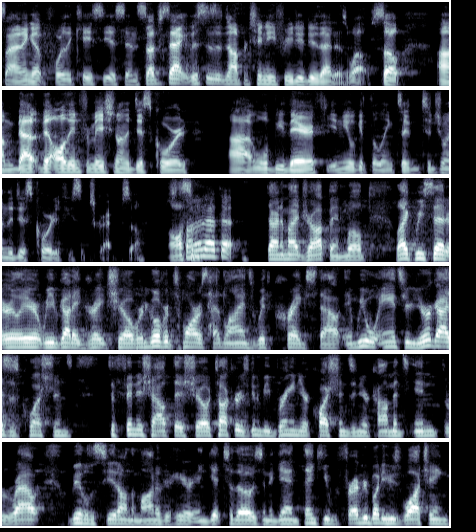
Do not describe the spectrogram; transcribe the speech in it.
signing up for the KCSN Substack, this is an opportunity for you to do that as well. So um, that the, all the information on the Discord uh, will be there, if, and you'll get the link to to join the Discord if you subscribe. So awesome at that. Dynamite drop in. Well, like we said earlier, we've got a great show. We're gonna go over tomorrow's headlines with Craig Stout, and we will answer your guys' questions to finish out this show. Tucker is going to be bringing your questions and your comments in throughout. We'll be able to see it on the monitor here and get to those. And again, thank you for everybody who's watching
